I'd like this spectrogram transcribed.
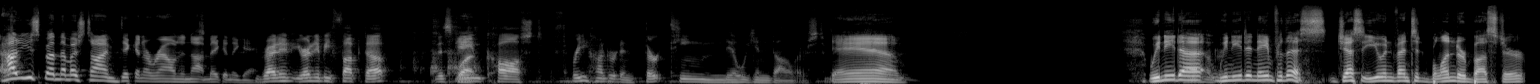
how do you spend that much time dicking around and not making the game? You ready you ready to be fucked up? This What? game cost three hundred and thirteen million dollars damn we need a we need a name for this jesse you invented blunderbuster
